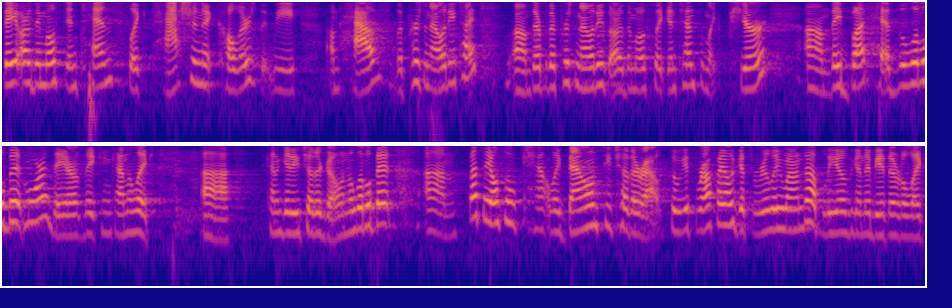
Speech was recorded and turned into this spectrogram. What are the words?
They are the most intense, like passionate colors that we um, have, the personality types. Um, their, their personalities are the most like intense and like pure. Um, they butt heads a little bit more. They, are, they can kind of like, uh, kind of get each other going a little bit. Um, but they also can't like balance each other out. So if Raphael gets really wound up, Leo's gonna be there to like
